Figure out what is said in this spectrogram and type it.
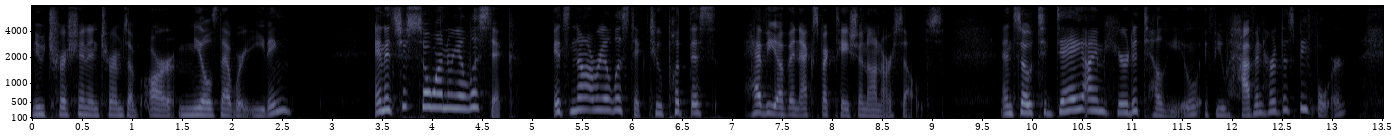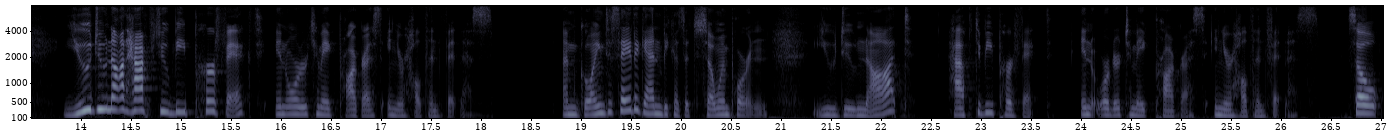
nutrition, in terms of our meals that we're eating. And it's just so unrealistic. It's not realistic to put this heavy of an expectation on ourselves. And so today I'm here to tell you, if you haven't heard this before, you do not have to be perfect in order to make progress in your health and fitness. I'm going to say it again because it's so important. You do not have to be perfect in order to make progress in your health and fitness. So,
